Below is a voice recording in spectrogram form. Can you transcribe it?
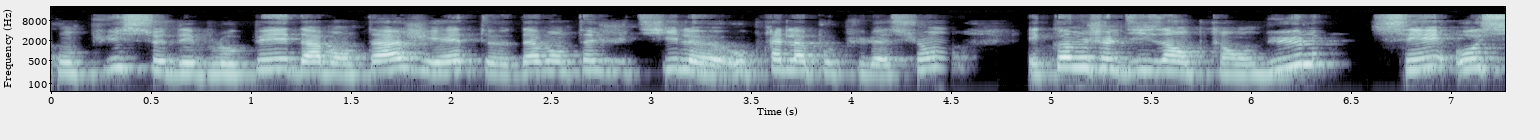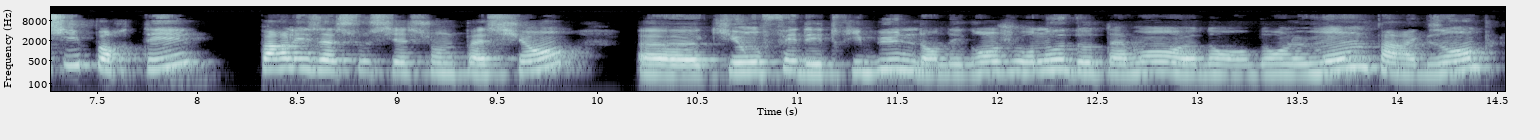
qu'on puisse se développer davantage et être davantage utile auprès de la population. Et comme je le disais en préambule, c'est aussi porté par les associations de patients qui ont fait des tribunes dans des grands journaux, notamment dans, dans Le Monde, par exemple, euh,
